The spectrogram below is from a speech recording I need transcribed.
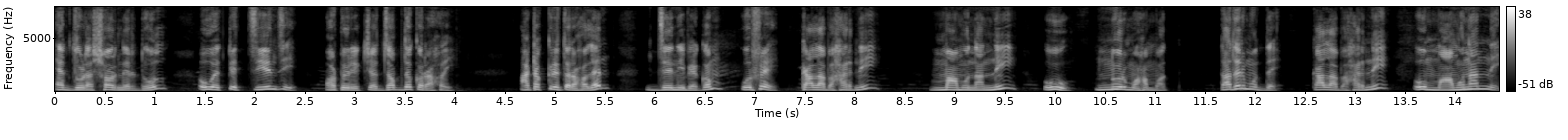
একজোড়া স্বর্ণের দোল ও একটি সিএনজি অটোরিকশা জব্দ করা হয়। আটককৃতরা হলেন জেনি বেগম উর্ফে কালাবাহারনি, মামুনান্নি ও নূর মোহাম্মদ। তাদের মধ্যে কালাবাহারনি ও মামুনান্নি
